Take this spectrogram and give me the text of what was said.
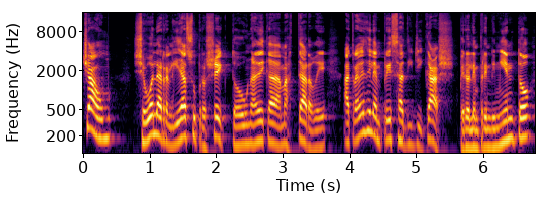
Chaum llevó a la realidad su proyecto una década más tarde a través de la empresa DigiCash, pero el emprendimiento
